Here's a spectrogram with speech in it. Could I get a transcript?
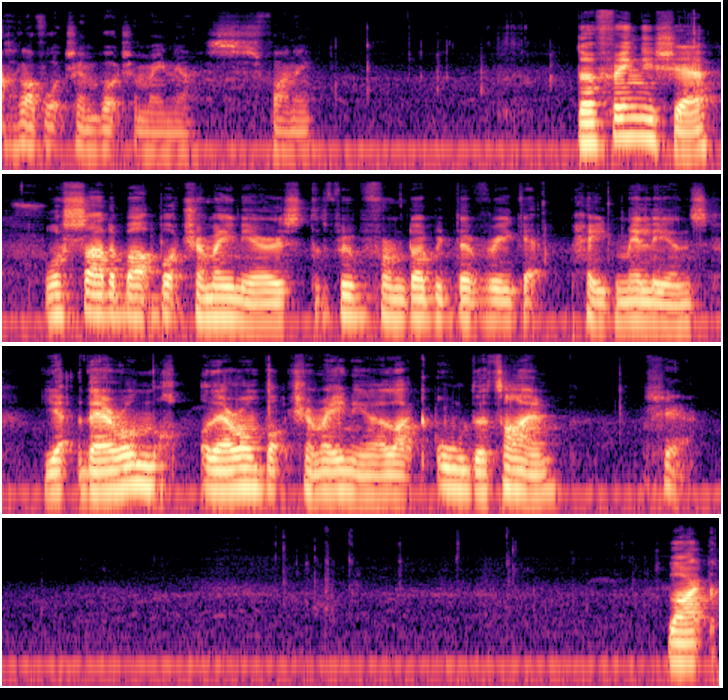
I love watching Botchamania. It's funny. The thing is, yeah, what's sad about Botchamania is the people from WWE get paid millions, yet they're on they're on Botchamania like all the time. Yeah. Like,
